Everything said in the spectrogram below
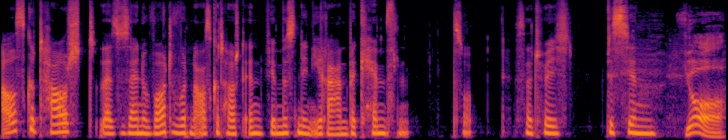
ausgetauscht, also seine Worte wurden ausgetauscht in wir müssen den Iran bekämpfen. So, das ist natürlich ein bisschen. Ja,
